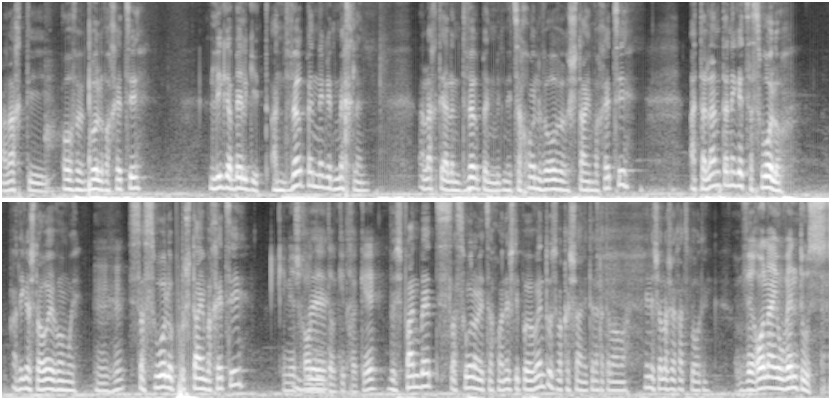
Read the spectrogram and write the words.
הלכתי over גול וחצי. ליגה בלגית, אנטוורפן נגד מכלן. הלכתי על אנטוורפן, ניצחון ו over שתיים וחצי. אטלנטה נגד ססוולו, הליגה שאתה אוהב, עומרי. ססוולו פלוס שתיים וחצי, אם יש לך עוד איטלקית חכה. ו fun bet, ססוולו ניצחון. יש לי פה יובנטוס, בבקשה, אני אתן לך את הבמה. הנה שלוש אחד ספורטינג. ורונה יובנטוס,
